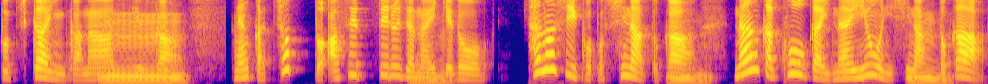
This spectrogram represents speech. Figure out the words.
と近いんかなっていうか、ん。なんかちょっと焦ってるじゃないけど、楽しいことしなとか、うん。なんか後悔ないようにしなとか、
